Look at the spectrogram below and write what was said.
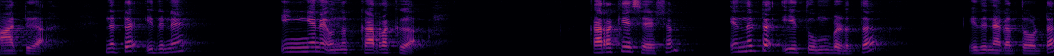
മാറ്റുക. എന്നിട്ട് ഇതിനെ ഇങ്ങനെ ഒന്ന് കറക്കുക. കറക്കിയ ശേഷം എന്നിട്ട് ഈ തുമ്പെടുത്ത് ഇതിനകത്തോട്ട്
